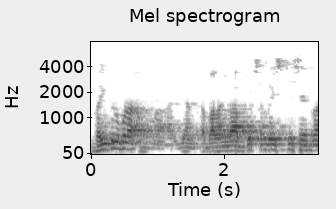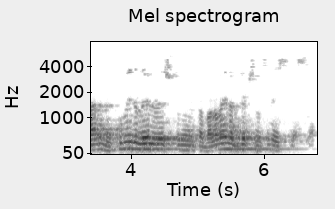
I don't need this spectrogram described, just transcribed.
ద్వైతులు కూడా ఎంత బలంగా అబ్జెక్షన్ రైస్ చేసేట్రా అని ముక్కు మీద వేలు వేసుకునేంత బలమైన అబ్జెక్షన్స్ రైస్ చేస్తారు.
